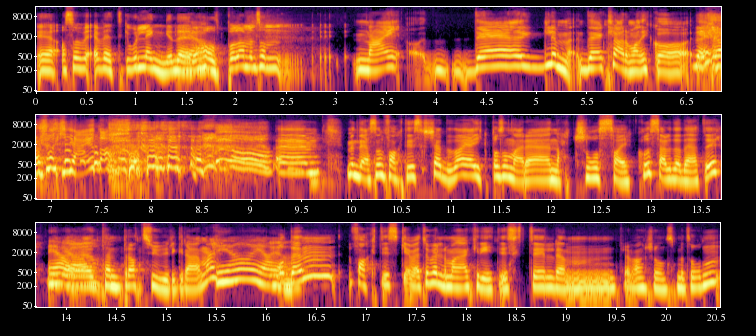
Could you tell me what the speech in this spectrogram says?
Eh, altså, Jeg vet ikke hvor lenge dere holdt på, da, men sånn Nei, det, glemmer, det klarer man ikke å I hvert fall ikke jeg, da! um, men det som faktisk skjedde da, jeg gikk på sånn der natural cycles, er det det det heter? Ja. De temperaturgreiene. Ja, ja, ja. Og den faktisk, jeg vet jo veldig mange er kritisk til den prevensjonsmetoden,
